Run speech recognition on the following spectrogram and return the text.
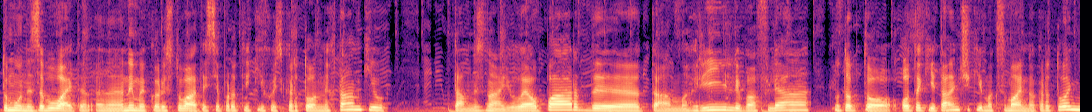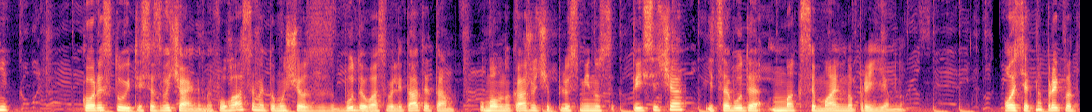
тому не забувайте е, ними користуватися проти якихось картонних танків. Там, не знаю, леопард, е, там гріль, вафля. Ну тобто, отакі танчики максимально картонні. Користуйтеся звичайними фугасами, тому що буде у вас вилітати там, умовно кажучи, плюс-мінус тисяча, і це буде максимально приємно. Ось як, наприклад,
